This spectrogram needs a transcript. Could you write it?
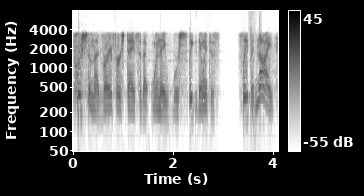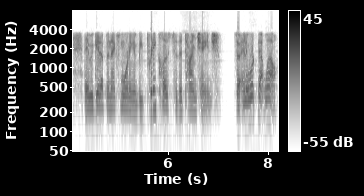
push them that very first day so that when they were sleep, they went to sleep at night, they would get up the next morning and be pretty close to the time change. So, and it worked out well.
